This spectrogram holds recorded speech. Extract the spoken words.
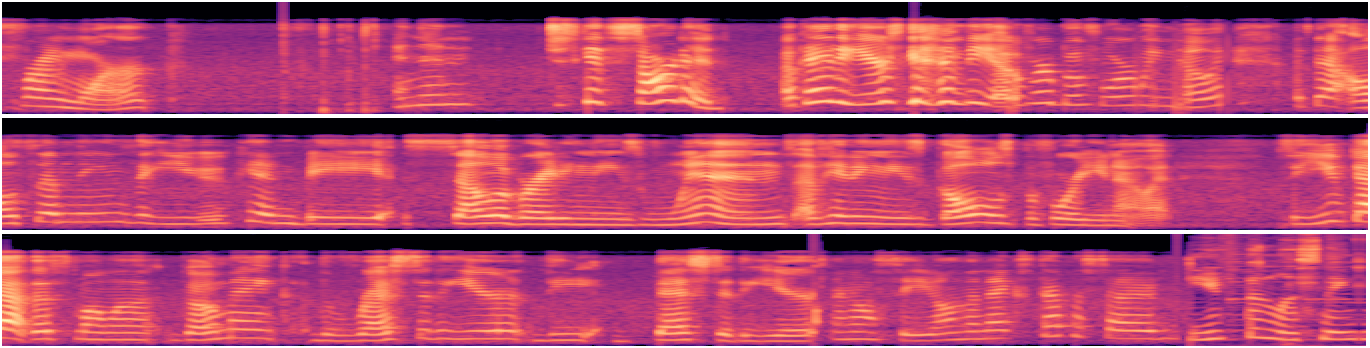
framework and then just get started. Okay, the year's going to be over before we know it, but that also means that you can be celebrating these wins of hitting these goals before you know it. So you've got this, Mama. Go make the rest of the year the best of the year, and I'll see you on the next episode. You've been listening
